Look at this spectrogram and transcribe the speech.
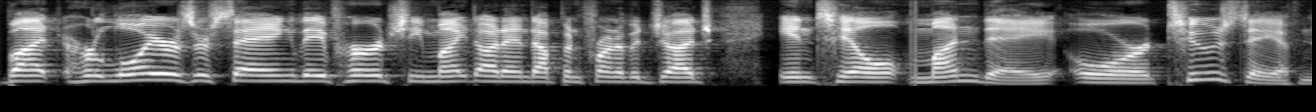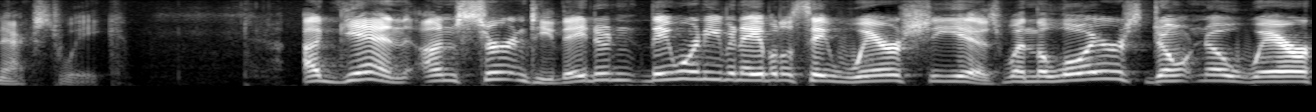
but her lawyers are saying they've heard she might not end up in front of a judge until Monday or Tuesday of next week. Again, uncertainty. They didn't they weren't even able to say where she is. When the lawyers don't know where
